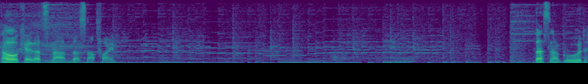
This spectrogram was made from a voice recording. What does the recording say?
Oh, okay. That's not that's not fine. That's not good.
